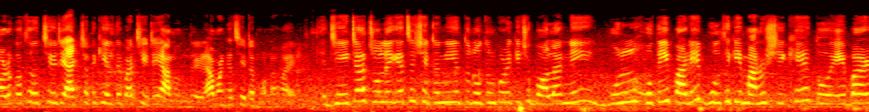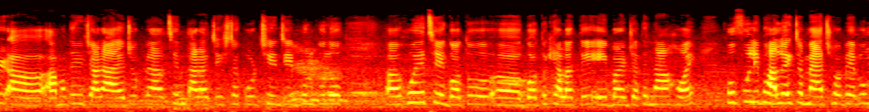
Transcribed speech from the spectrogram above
বড় কথা হচ্ছে যে একসাথে খেলতে পারছি এটাই আনন্দের, আমার কাছে এটা মনে হয়। যেটা চলে গেছে সেটা নিয়ে তো নতুন করে কিছু বলার নেই, ভুল হতেই পারে, ভুল থেকে মানুষ শিখে। তো এবার আমাদের যারা আয়োজকরা আছেন তারা চেষ্টা করছেন যে ভুলগুলো হয়েছে গত গত খেলাতে, এইবার যাতে না হয়। হোপফুলি ভালো একটা ম্যাচ হবে এবং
